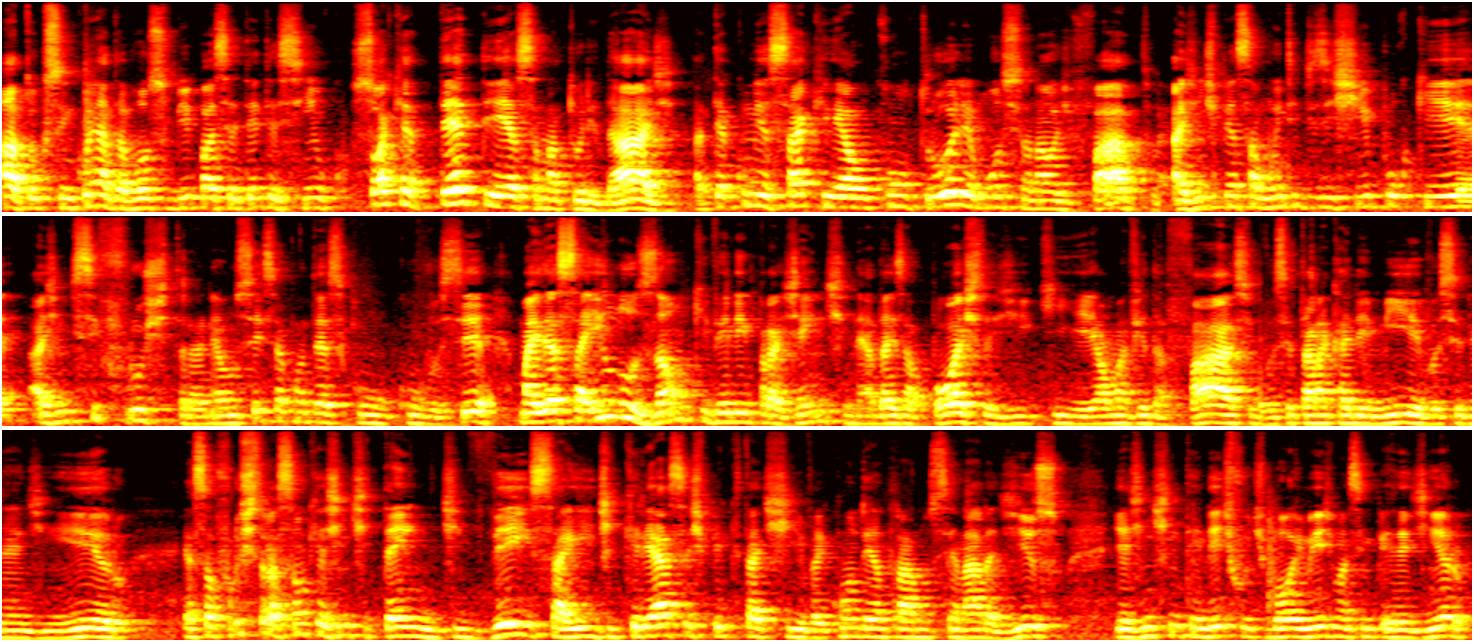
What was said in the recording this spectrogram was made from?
ah, tô com 50, vou subir para 75. Só que até ter essa maturidade, até começar a criar um controle emocional de fato, a gente pensa muito em desistir porque a gente se frustra, né? Eu não sei se acontece com, com você, mas essa ilusão que vendem pra gente, né, das apostas de que é uma vida fácil, você tá na academia, você ganha dinheiro, essa frustração que a gente tem de ver e sair, de criar essa expectativa e quando entrar no cenário disso e a gente entender de futebol e mesmo assim perder dinheiro,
